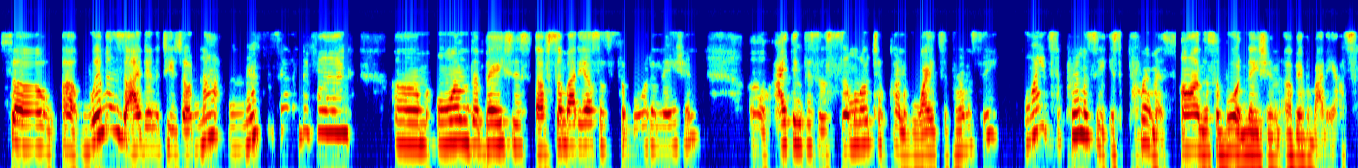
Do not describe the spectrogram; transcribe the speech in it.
So uh, women's identities are not necessarily defined um, on the basis of somebody else's subordination. Uh, I think this is similar to kind of white supremacy. White supremacy is premised on the subordination of everybody else,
